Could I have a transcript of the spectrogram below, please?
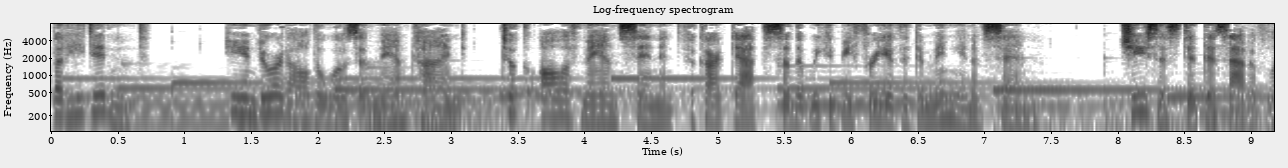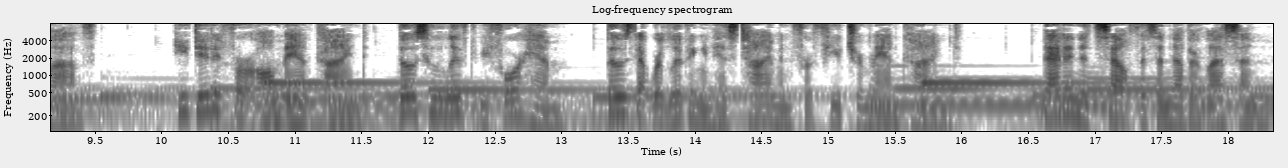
But he didn't. He endured all the woes of mankind, took all of man's sin, and took our death so that we could be free of the dominion of sin. Jesus did this out of love. He did it for all mankind, those who lived before him, those that were living in his time, and for future mankind. That in itself is another lesson.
